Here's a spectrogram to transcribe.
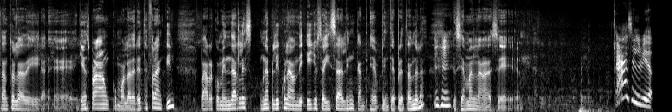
tanto la de eh, James Brown como la de Aretha Franklin, para recomendarles una película donde ellos ahí salen eh, interpretándola, que se llaman las eh, Ah, se le olvidó.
